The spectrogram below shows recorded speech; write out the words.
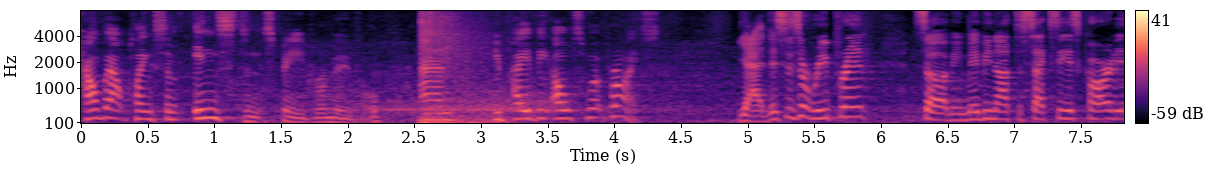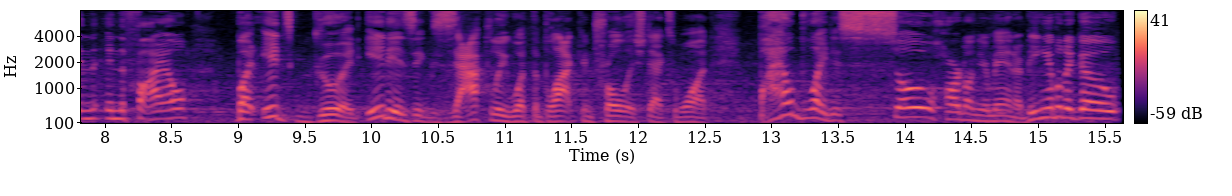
how about playing some instant speed removal and you pay the ultimate price? Yeah, this is a reprint. So, I mean, maybe not the sexiest card in, in the file, but it's good. It is exactly what the black control-ish decks want. Bile Blight is so hard on your mana. Being able to go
